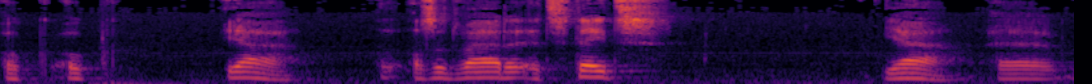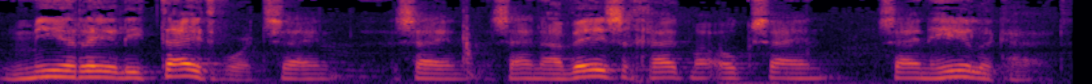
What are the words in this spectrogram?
ook, ook, ja, als het ware het steeds ja, uh, meer realiteit wordt. Zijn, zijn, zijn aanwezigheid, maar ook zijn, zijn heerlijkheid.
